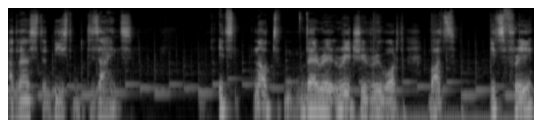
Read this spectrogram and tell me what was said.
advanced beast designs. It's not very rich reward but it's free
